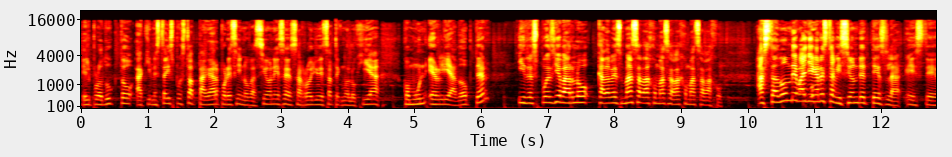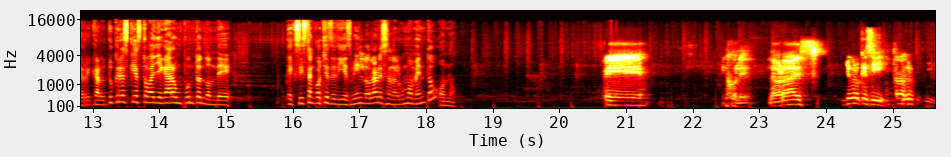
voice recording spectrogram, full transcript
el producto a quien está dispuesto a pagar por esa innovación, ese desarrollo, esa tecnología como un early adopter y después llevarlo cada vez más abajo, más abajo, más abajo. ¿Hasta dónde va a llegar esta visión de Tesla, este, Ricardo? ¿Tú crees que esto va a llegar a un punto en donde existan coches de 10 mil dólares en algún momento o no? Eh, híjole, la verdad es. Yo creo que sí. Yo creo que sí.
